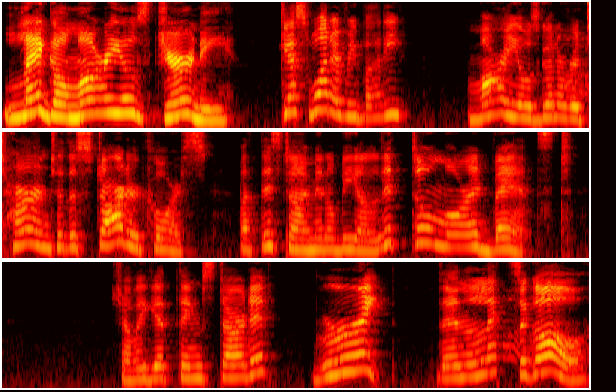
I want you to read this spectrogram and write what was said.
Lego Mario's Journey. Guess what, everybody? Mario's gonna return to the starter course, but this time it'll be a little more advanced. Shall we get things started? Great! Then let's go!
